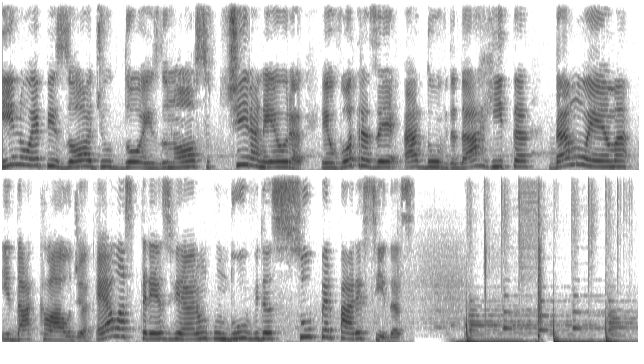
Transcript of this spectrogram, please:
E no episódio 2 do nosso Tiraneura, eu vou trazer a dúvida da Rita, da Moema e da Cláudia. Elas três vieram com dúvidas super parecidas.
